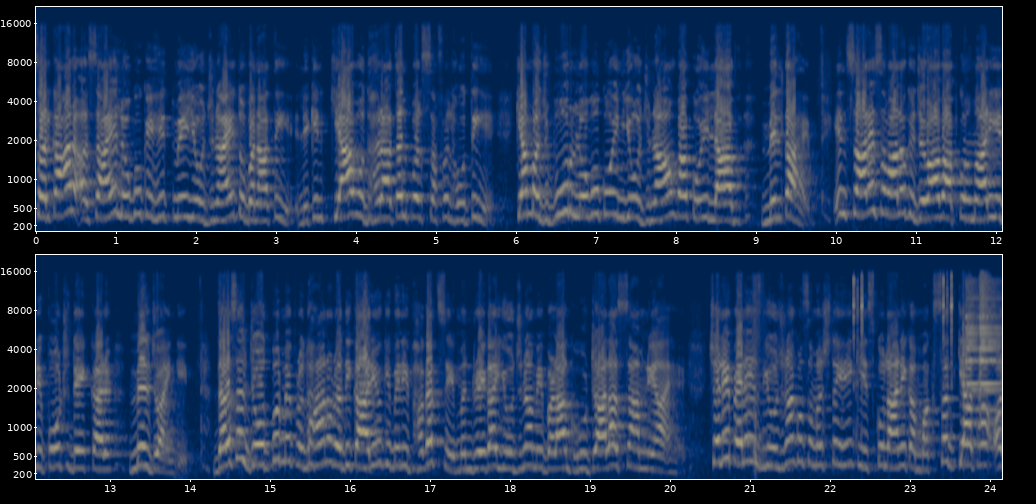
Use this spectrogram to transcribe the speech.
सरकार असहाय लोगों के हित में योजनाएँ तो बनाती है, लेकिन क्या वो धरातल पर सफल होती हैं? क्या मजबूर लोगों को इन योजनाओं का कोई लाभ मिलता है? इन सारे सवालों के जवाब आपको हमारी ये रिपोर्ट देखकर मिल जाएँगे। दरअसल, जोधपुर में प्रधान और अधिकारियों की मिली भगत से मनरेगा योजना में बड़ा घोटाला सामने आया है। चलिए पहले इस योजना को समझते हैं कि इसको लाने का मकसद क्या था और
